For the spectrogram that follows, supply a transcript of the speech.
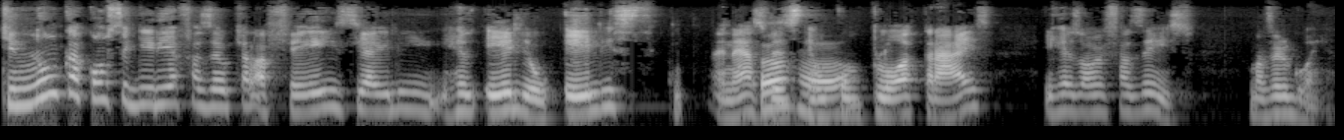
que nunca conseguiria fazer o que ela fez, e aí ele, ele ou eles, né? Às vezes tem um complô atrás e resolve fazer isso. Uma vergonha.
